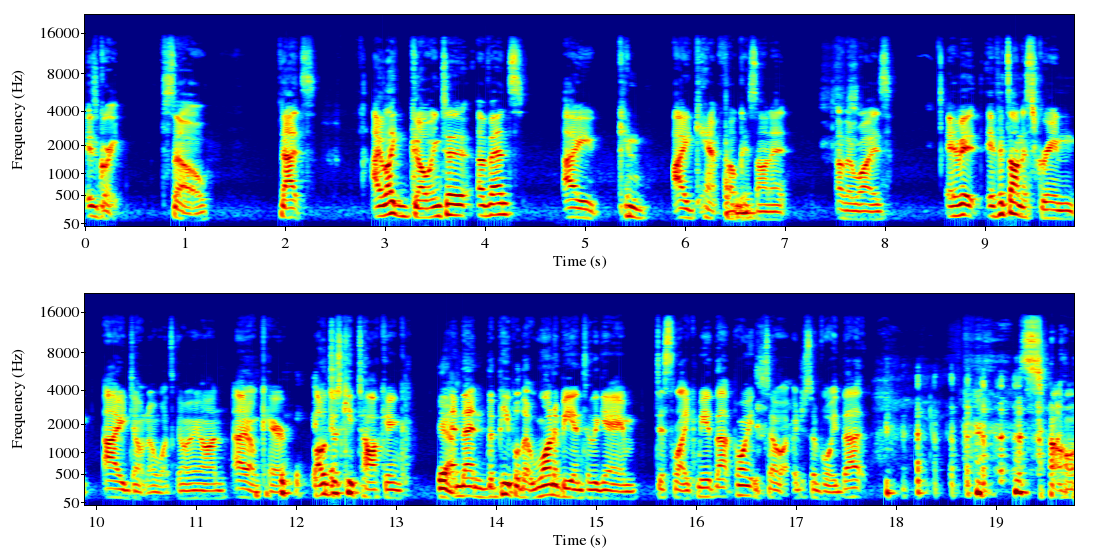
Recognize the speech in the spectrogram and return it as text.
is great. So that's I like going to events. I can I can't focus on it otherwise. If it if it's on a screen, I don't know what's going on. I don't care. I'll just keep talking. Yeah. And then the people that want to be into the game dislike me at that point, so I just avoid that. so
